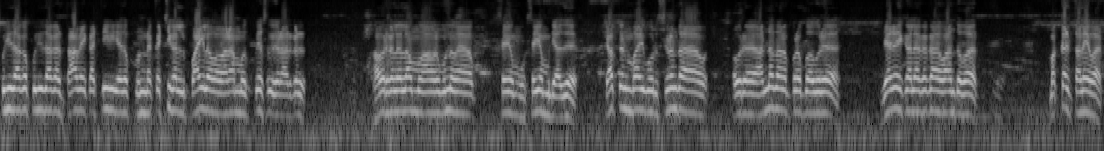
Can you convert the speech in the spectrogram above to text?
புதிதாக புதிதாக தாவை கட்டி ஏதோ முன்ன கட்சிகள் பாயில் வராமல் பேசுகிறார்கள். அவர்களெல்லாம் ஒன்றும் செய்ய செய்ய முடியாது. கேப்டன் மாதிரி ஒரு சிறந்த ஒரு அன்னதான பிரபு அவர் ஏழைகளுக்காக வாழ்ந்தவர். மக்கள் தலைவர்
